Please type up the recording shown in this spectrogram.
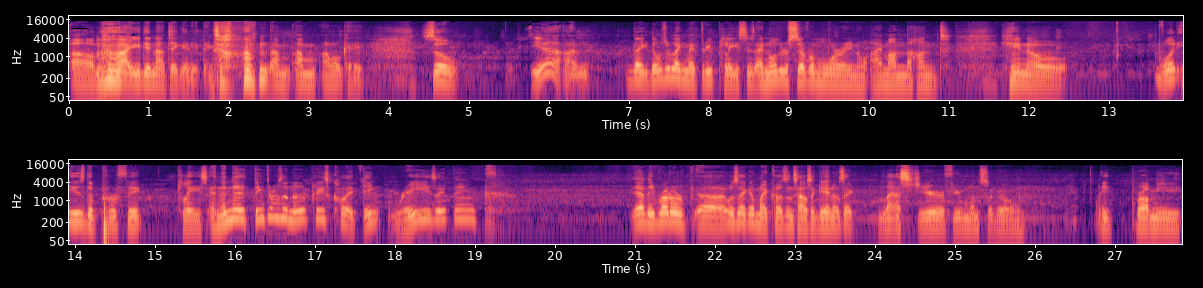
Um i did not take anything so i'm i'm i'm, I'm okay. So yeah i'm like those are like my three places. I know there's several more you know i'm on the hunt. You know what is the perfect place? And then i think there was another place called i think ray's i think yeah, they brought over. Uh, it was like at my cousin's house again. It was like last year, a few months ago. He brought me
